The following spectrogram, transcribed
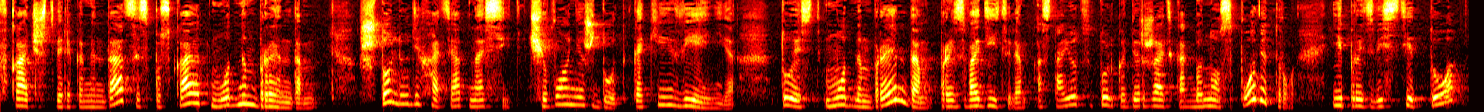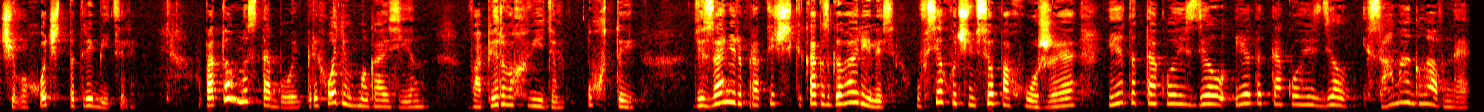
в качестве рекомендаций спускают модным брендом. Что люди хотят носить, чего они ждут, какие веяния. То есть модным брендом, производителям остается только держать как бы нос по ветру и произвести то, чего хочет потребитель. А потом мы с тобой приходим в магазин, во-первых, видим, ух ты, дизайнеры практически как сговорились, у всех очень все похожее, и этот такое сделал, и этот такое сделал. И самое главное,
